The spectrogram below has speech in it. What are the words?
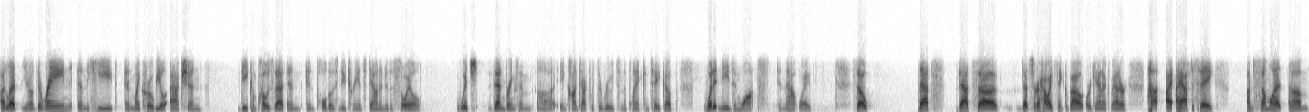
I let, you know, the rain and the heat and microbial action decompose that and and pull those nutrients down into the soil which then brings them uh, in contact with the roots and the plant can take up what it needs and wants in that way. So that's that's uh, that's sort of how I think about organic matter. I, I have to say, I'm somewhat. Um,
